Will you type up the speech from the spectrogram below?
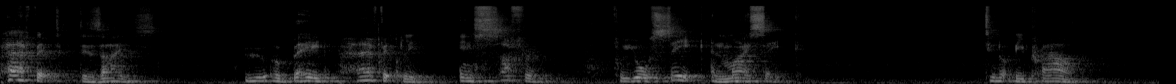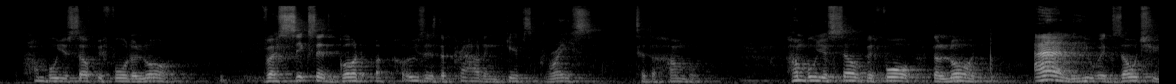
perfect desires, who obeyed perfectly in suffering for your sake and my sake. Do not be proud. Humble yourself before the Lord. Verse 6 says, God opposes the proud and gives grace to the humble. Humble yourself before the Lord, and he will exalt you.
